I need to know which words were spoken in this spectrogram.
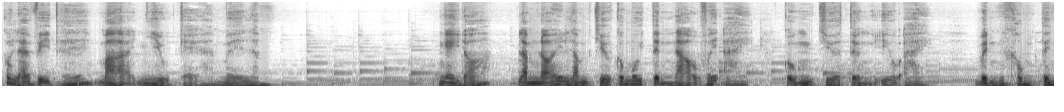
Có lẽ vì thế mà nhiều kẻ mê Lâm Ngày đó, Lâm nói Lâm chưa có mối tình nào với ai, Cũng chưa từng yêu ai. Vĩnh không tin.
